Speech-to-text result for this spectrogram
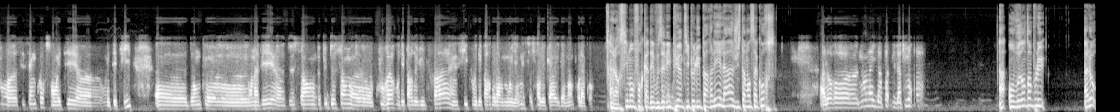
pour ces cinq courses ont été ont été pris. donc on avait 200, un peu plus de 200 coureurs au départ de l'ultra ainsi qu'au départ de la moyenne et ce sera le cas également pour la course. Alors Simon Fourcadet, vous avez pu un petit peu lui parler là juste avant sa course? Alors, euh, non, là, il a, pas, il a toujours pas. Ah, on vous entend plus. Allô?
